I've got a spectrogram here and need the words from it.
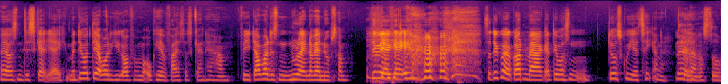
Og jeg var sådan, det skal jeg ikke. Men det var der, hvor det gik op for mig, okay, jeg vil faktisk også gerne have ham. Fordi der var det sådan, nu er der en, der vil have ham. Det vil jeg ikke have. så det kunne jeg godt mærke, at det var sådan, det var sgu irriterende ja. et eller andet sted.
